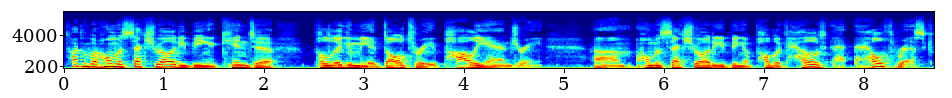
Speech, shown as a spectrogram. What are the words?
Talking about homosexuality being akin to polygamy, adultery, polyandry, um, homosexuality being a public health, health risk,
